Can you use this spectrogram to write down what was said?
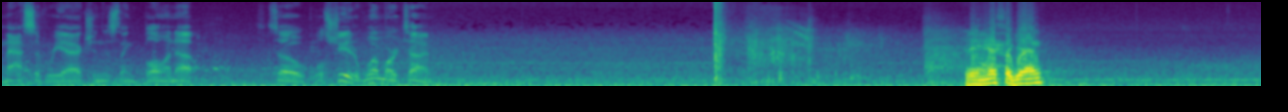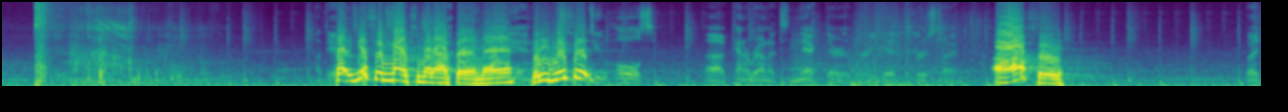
massive reaction, this thing blowing up. So we'll shoot it one more time. Did he miss again? I'll tell you, Get- some marksman out there, man. Did he miss it? Two holes, uh, kind of around its neck there, where he hit it the first time. Oh, I see. But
